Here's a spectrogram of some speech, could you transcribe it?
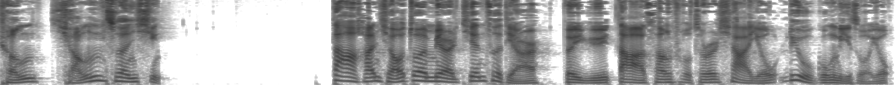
呈强酸性。大韩桥断面监测点位于大桑树村下游六公里左右，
